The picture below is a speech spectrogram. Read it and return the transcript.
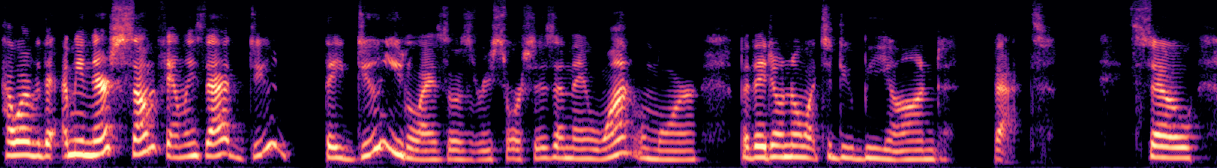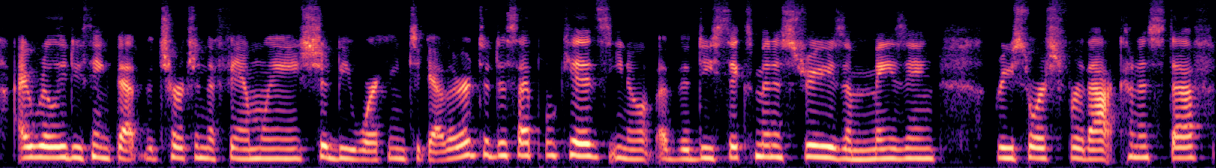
However, I mean, there's some families that do, they do utilize those resources and they want more, but they don't know what to do beyond that. So I really do think that the church and the family should be working together to disciple kids. You know, the D6 ministry is amazing resource for that kind of stuff.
